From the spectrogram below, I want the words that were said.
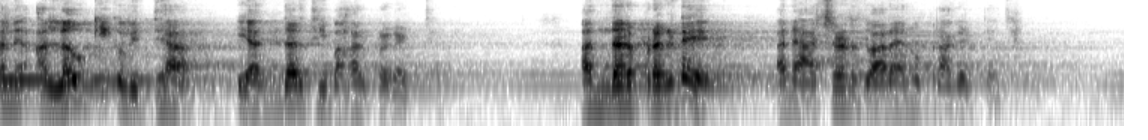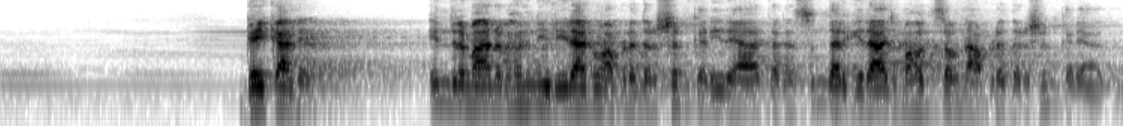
અને અલૌકિક વિદ્યા એ અંદરથી બહાર પ્રગટ થાય. અંદર પ્રગટે અને આચરણ દ્વારા એનું પ્રાગટ્ય થાય. ગઈકાલે ઇન્દ્રમાન ભંગની લીલાનું આપણે દર્શન કરી રહ્યા હતા અને સુંદર ગિરાજ મહોત્સવના આપણે દર્શન કર્યા હતા.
